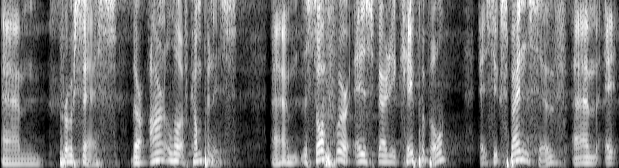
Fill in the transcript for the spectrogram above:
um, process, there aren't a lot of companies. Um, the software is very capable, it's expensive. Um, it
